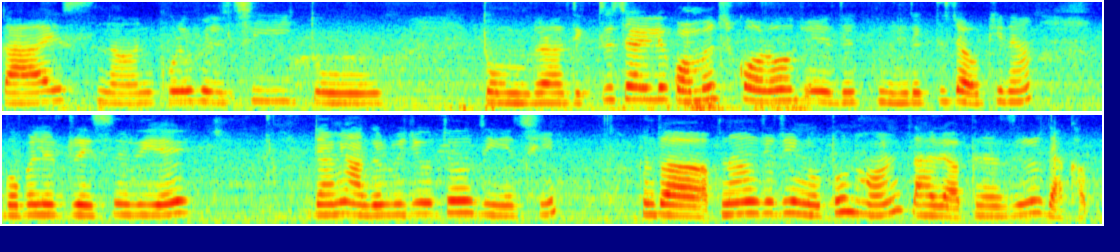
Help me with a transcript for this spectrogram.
গায়ে স্নান করে ফেলছি, তো তোমরা দেখতে চাইলে কমেন্টস করো যে দেখ- দেখতে চাও কি না গোপালের ড্রেসে দিয়ে। এটা আমি আগের ভিডিওতেও দিয়েছি। কিন্তু আপনারা যদি নতুন হন, তাহলে আপনাদেরও দেখাবো।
